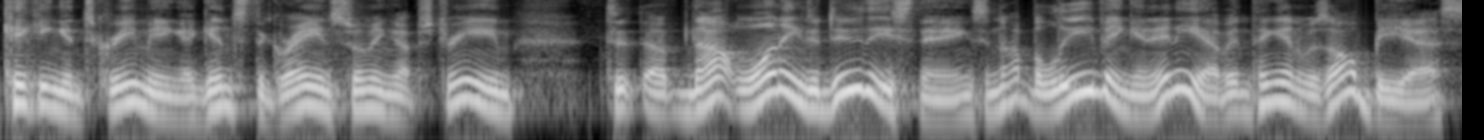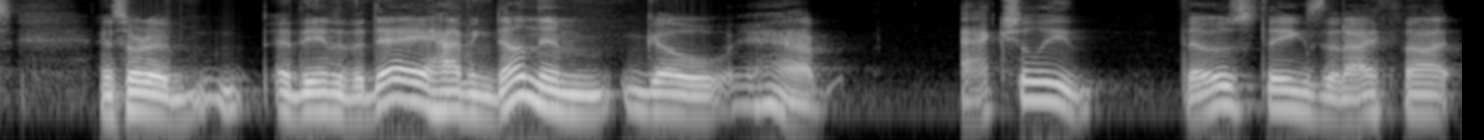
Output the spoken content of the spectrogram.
kicking and screaming against the grain, swimming upstream, to uh, not wanting to do these things and not believing in any of it, and thinking it was all BS. And sort of at the end of the day, having done them, go, yeah, actually, those things that I thought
